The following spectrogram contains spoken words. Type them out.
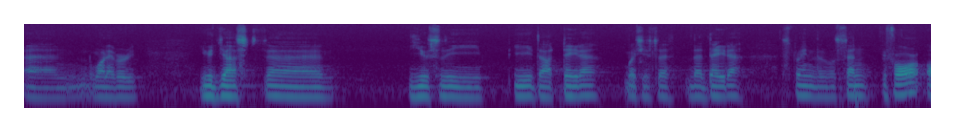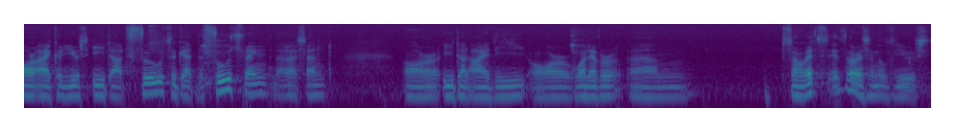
and whatever. You just uh, use the e.data, which is the, the data string that was sent before, or I could use e.foo to get the foo string that I sent, or e.id, or whatever. Um, so it's, it's very simple to use.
